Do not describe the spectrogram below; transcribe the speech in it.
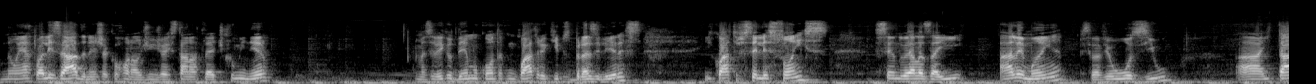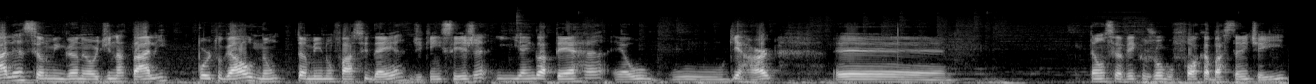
não é atualizado, né? Já que o Ronaldinho já está no Atlético Mineiro. Mas você vê que o demo conta com quatro equipes brasileiras e quatro seleções sendo elas aí a Alemanha, você vai ver o Ozil, a Itália, se eu não me engano, é o Di Natale, Portugal, não, também não faço ideia de quem seja, e a Inglaterra é o, o Gerhard. É... Então você vai ver que o jogo foca bastante aí,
